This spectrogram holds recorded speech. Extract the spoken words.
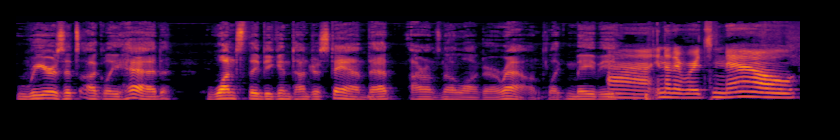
rears its ugly head once they begin to understand that Aaron's no longer around. Like maybe Uh, in other words, now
